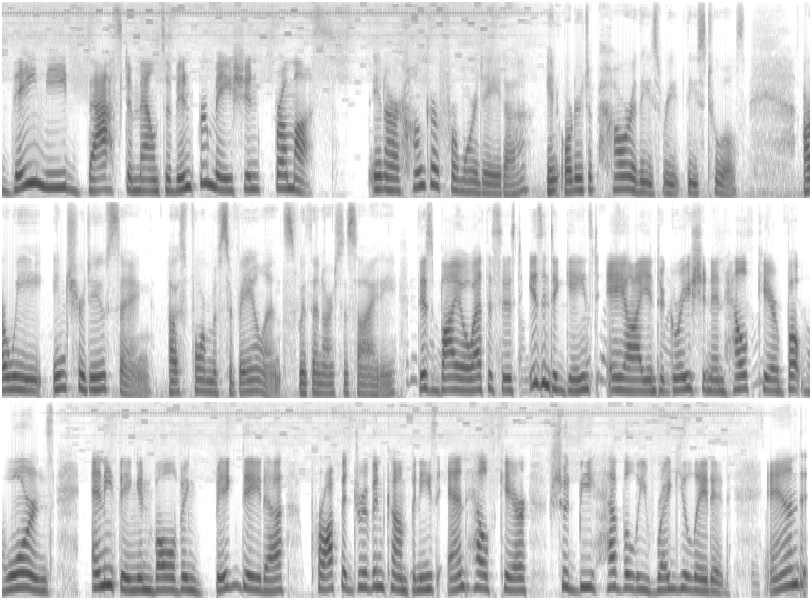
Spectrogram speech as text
they need vast amounts of information from us. In our hunger for more data, in order to power these, these tools, are we introducing a form of surveillance within our society? This bioethicist isn't against AI integration in healthcare, but warns anything involving big data, profit driven companies, and healthcare should be heavily regulated. And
